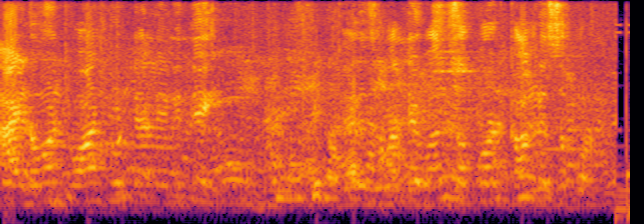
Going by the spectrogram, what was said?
I don't want to tell anything. There is only one support, Congress support.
